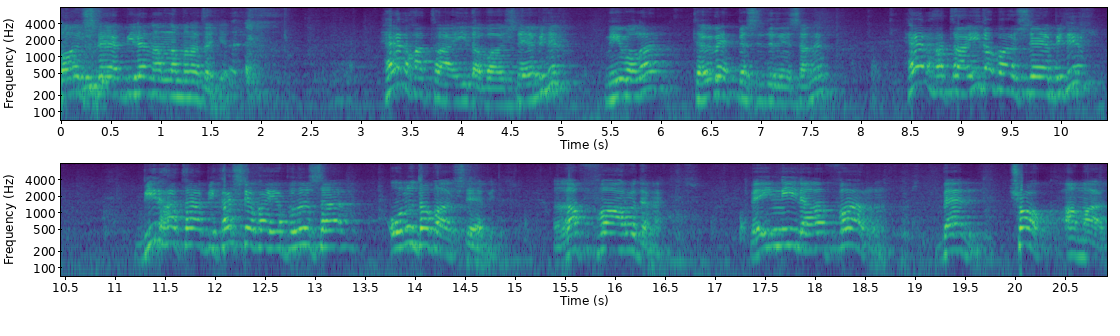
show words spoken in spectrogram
bağışlayabilen anlamına da gelir. Her hatayı da bağışlayabilir. Mühim olan tövbe etmesidir insanın. Her hatayı da bağışlayabilir. Bir hata birkaç defa yapılırsa onu da bağışlayabilir. Gaffaru demektir. Ve inni ile gaffarun. Ben çok ama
